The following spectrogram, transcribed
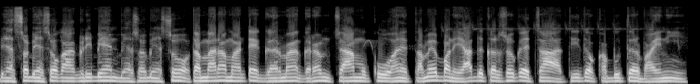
બેસો બેસો કાગડી બેન, બેસો બેસો. તમારા માટે ગરમા ગરમ ચા મૂકું અને તમે પણ યાદ કરશો કે ચા હતી તો કબૂતરભાઈની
